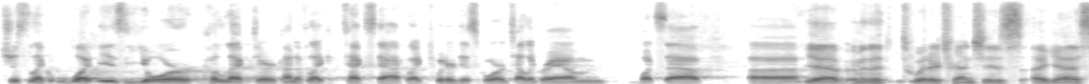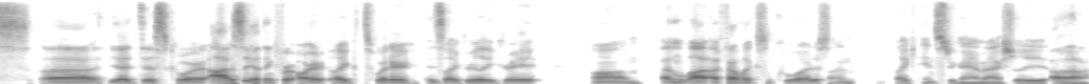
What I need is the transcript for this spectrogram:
just like what is your collector kind of like tech stack, like Twitter, Discord, Telegram, WhatsApp? Uh, yeah, I mean the Twitter trenches, I guess. Uh, yeah, Discord. Honestly, I think for art, like Twitter is like really great. Um, and a lot, I found like some cool artists on like Instagram actually. Uh,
